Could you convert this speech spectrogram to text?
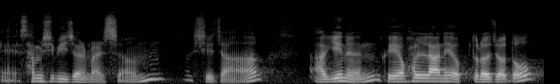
32절 말씀 시작. 악인은 그의 환란에 엎드러져도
